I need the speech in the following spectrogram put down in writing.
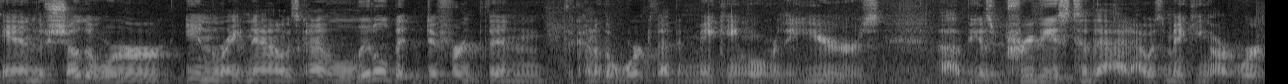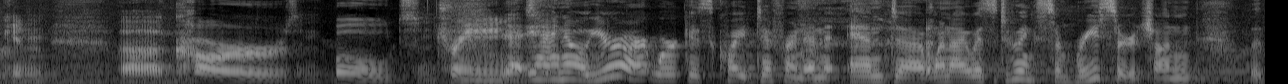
And the show that we're in right now is kind of a little bit different than the kind of the work that I've been making over the years. Uh, because previous to that, I was making artwork in uh, cars and boats and trains. Yeah, yeah, I know your artwork is quite different, and and uh, when I was doing some research on the,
